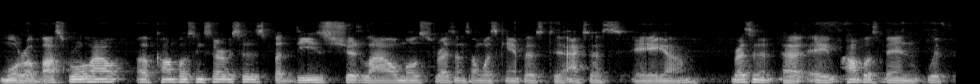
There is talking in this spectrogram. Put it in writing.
more robust rollout of composting services, but these should allow most residents on West Campus to access a um, resident uh, a compost bin with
